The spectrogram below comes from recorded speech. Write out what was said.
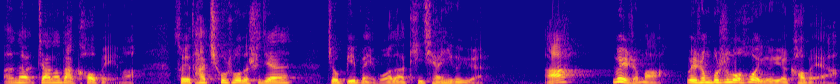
啊，那加拿大靠北嘛，所以它秋收的时间就比美国的提前一个月。啊？为什么？为什么不是落后一个月靠北啊？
